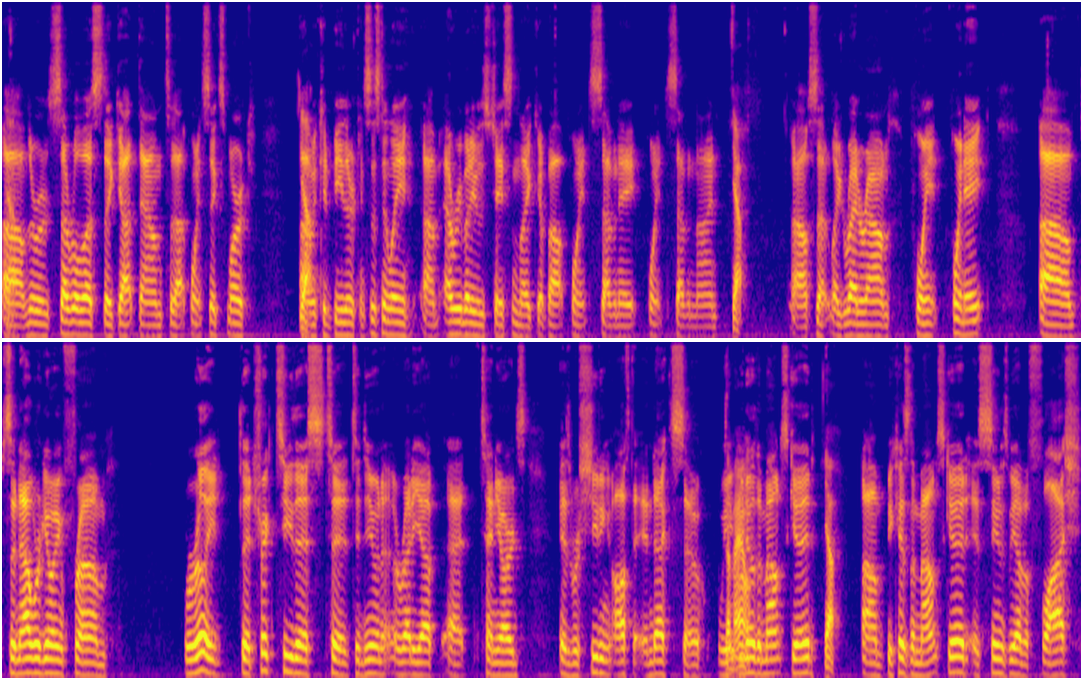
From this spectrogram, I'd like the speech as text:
Yeah. Um, there were several of us that got down to that 0.6 mark. Yeah. Um, it could be there consistently. Um, everybody was chasing like about 0.78, 0.79. Yeah. Uh, so that, like right around point, 0.8. Um, so now we're going from, we're really, the trick to this, to, to doing a ready up at 10 yards, is we're shooting off the index. So we, we know the mount's good. Yeah. Um, because the mount's good, as soon as we have a flash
